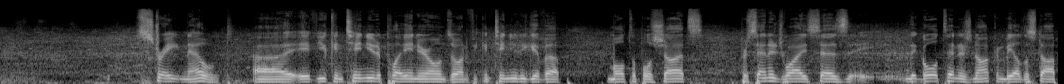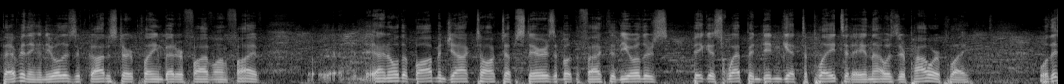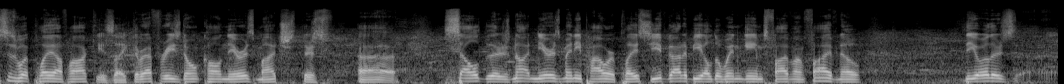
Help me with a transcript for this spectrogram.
straighten out. Uh, if you continue to play in your own zone, if you continue to give up multiple shots, percentage wise says the goaltender's not going to be able to stop everything, and the others have got to start playing better five on five. I know that Bob and Jack talked upstairs about the fact that the Oilers' biggest weapon didn't get to play today, and that was their power play. Well, this is what playoff hockey is like. The referees don't call near as much. There's uh, there's not near as many power plays, so you've got to be able to win games five on five. Now, the Oilers'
